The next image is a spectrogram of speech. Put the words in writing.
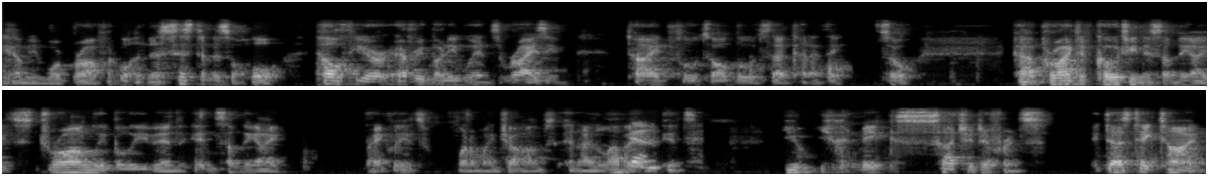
becoming more profitable. And the system as a whole healthier everybody wins rising tide floats all boats that kind of thing. So uh, proactive coaching is something i strongly believe in it's something i frankly it's one of my jobs and i love it. Yeah. it's you you can make such a difference. It does take time.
